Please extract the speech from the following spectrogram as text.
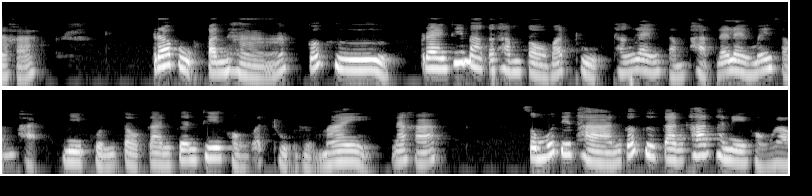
นะคะ ระบุปัญหาก็คือ แรงที่มากระทำต่อวัตถุทั้งแรงสัมผัสและแรงไม่สัมผัส มีผลต่อการเคลื่อนที่ของวัตถุหรือไม่นะคะ สมมุติฐานก็คือการคาดคะเนของเรา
